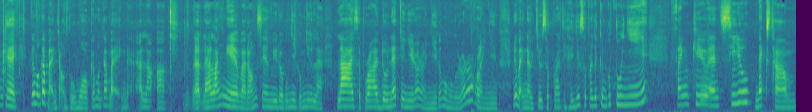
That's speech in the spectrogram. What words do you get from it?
Ok, cảm ơn các bạn chọn tụ một, cảm ơn các bạn đã, uh, đã đã lắng nghe và đón xem video của Nhi cũng như là like, subscribe, donate cho Nhi rất là nhiều, cảm ơn mọi người rất rất là nhiều. Nếu bạn nào chưa subscribe thì hãy nhớ subscribe cho kênh của tôi nhé. Thank you and see you next time.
